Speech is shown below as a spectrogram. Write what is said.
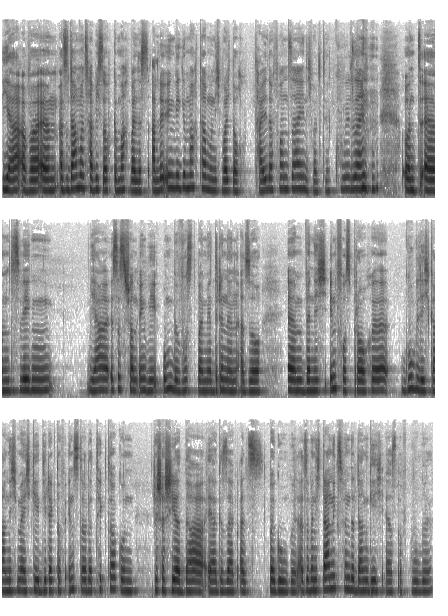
ja, aber ähm, also damals habe ich es auch gemacht, weil es alle irgendwie gemacht haben und ich wollte auch Teil davon sein. Ich wollte cool sein. Und ähm, deswegen, ja, ist es schon irgendwie unbewusst bei mir drinnen. Also ähm, wenn ich Infos brauche, google ich gar nicht mehr. Ich gehe direkt auf Insta oder TikTok und recherchiere da eher gesagt als bei Google. Also wenn ich da nichts finde, dann gehe ich erst auf Google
